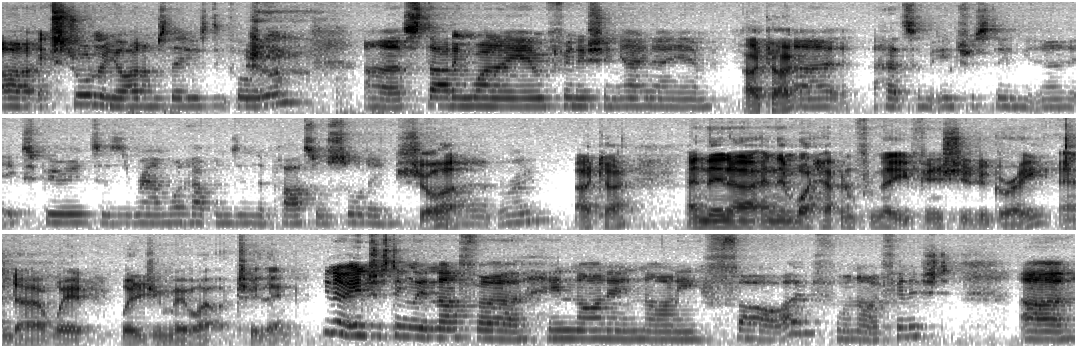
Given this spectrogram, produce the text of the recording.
uh, extraordinary items they used to call them, uh, starting 1am, finishing 8am. Okay. Uh, had some interesting uh, experiences around what happens in the parcel sorting sure. uh, room. Okay. And then, uh, and then what happened from there? You finished your degree, and uh, where where did you move out to then? You know, interestingly enough, uh, in 1995, when I finished, uh,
